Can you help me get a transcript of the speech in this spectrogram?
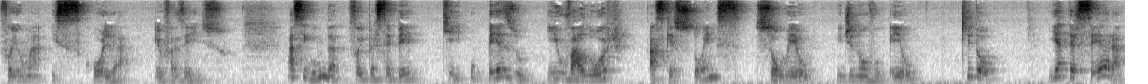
Foi uma escolha eu fazer isso. A segunda foi perceber que o peso e o valor, as questões, sou eu, e de novo eu, que dou. E a terceira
